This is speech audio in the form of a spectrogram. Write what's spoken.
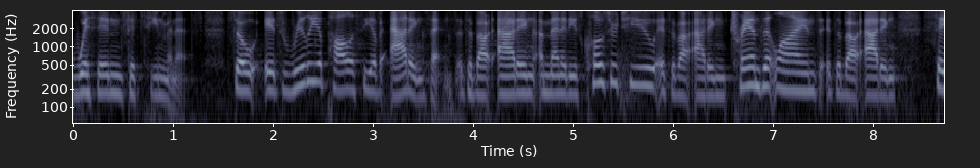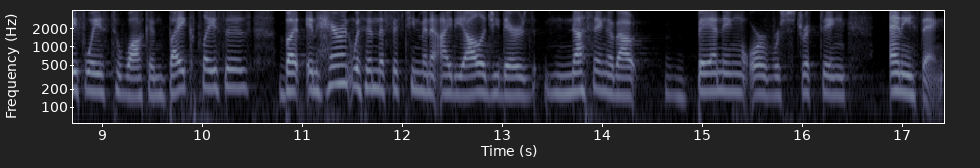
within 15 minutes. So it's really a policy of adding things. It's about adding amenities closer to you, it's about adding transit lines, it's about adding safe ways to walk and bike places. But inherent within the 15 minute ideology, there's nothing about banning or restricting anything.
